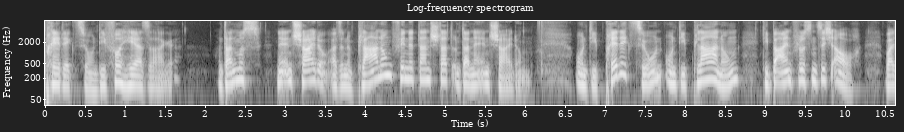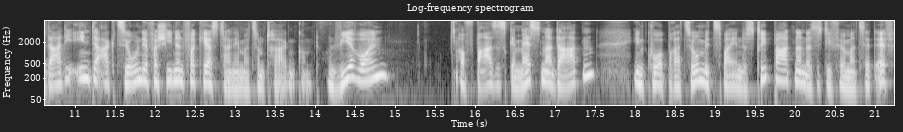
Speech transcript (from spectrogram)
Prädiktion, die Vorhersage. Und dann muss eine Entscheidung, also eine Planung findet dann statt und dann eine Entscheidung. Und die Prädiktion und die Planung, die beeinflussen sich auch weil da die Interaktion der verschiedenen Verkehrsteilnehmer zum Tragen kommt. Und wir wollen auf Basis gemessener Daten in Kooperation mit zwei Industriepartnern, das ist die Firma ZF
